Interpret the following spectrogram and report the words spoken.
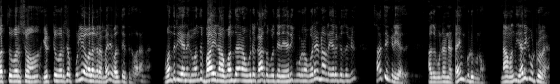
பத்து வருஷம் எட்டு வருஷம் புள்ளிய வளர்க்குற மாதிரி வளர்த்து எடுத்துட்டு வராங்க. வந்துட்டு எனக்கு வந்து பாய் நான் வந்தேன் நான் உங்ககிட்ட காசை கொடுத்து என்னை இறக்கி விடுறேன். ஒரே நாள் இறக்கிறதுக்கு சாத்தியம் கிடையாது. அதுக்கு உண்டான டைம் கொடுக்கணும். நான் வந்து இறக்கி விட்ருவேன்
